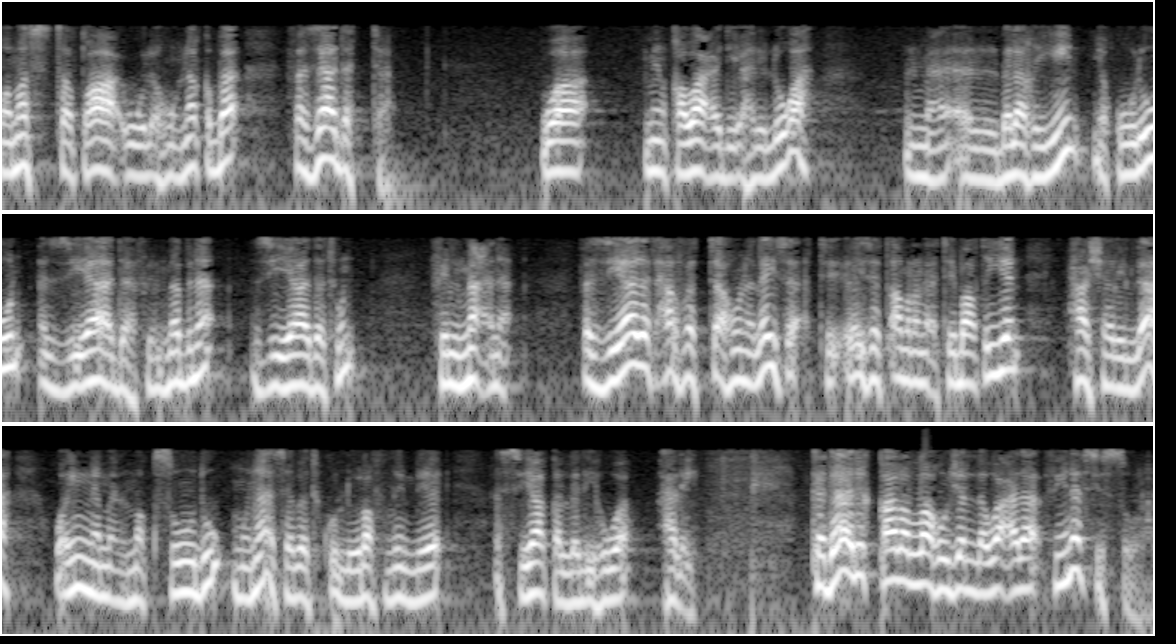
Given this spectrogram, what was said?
وما استطاعوا له نقبا فزاد التاء. ومن قواعد أهل اللغة البلاغيين يقولون الزيادة في المبنى زيادة في المعنى. فالزيادة حرف التاء هنا ليست ليست أمرا اعتباطيا حاشا لله وإنما المقصود مناسبة كل لفظ للسياق الذي هو عليه. كذلك قال الله جل وعلا في نفس السورة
